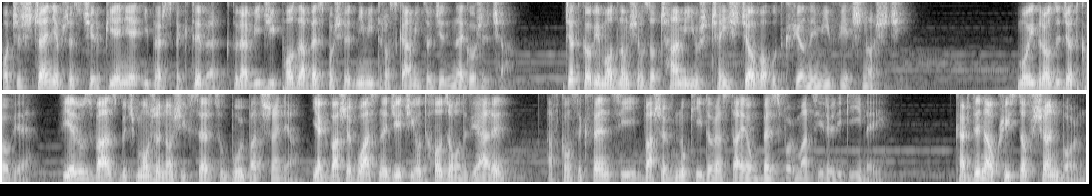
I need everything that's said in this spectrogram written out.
oczyszczenie przez cierpienie i perspektywę, która widzi poza bezpośrednimi troskami codziennego życia. Dziadkowie modlą się z oczami już częściowo utkwionymi w wieczności. Moi drodzy dziadkowie, wielu z Was być może nosi w sercu ból patrzenia, jak Wasze własne dzieci odchodzą od wiary, a w konsekwencji Wasze wnuki dorastają bez formacji religijnej. Kardynał Christoph Schönborn,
